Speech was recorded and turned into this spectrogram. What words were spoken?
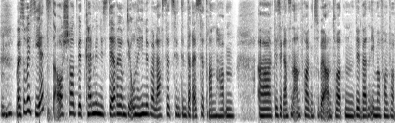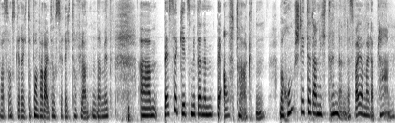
Mhm. Weil so wie es jetzt ausschaut, wird kein Ministerium, die ohnehin überlastet sind, Interesse daran haben, äh, diese ganzen Anfragen zu beantworten. Wir werden immer vom Verfassungsgericht, vom Verwaltungsgerichtshof landen damit. Ähm, besser geht's mit einem Beauftragten. Warum steht er da nicht drinnen? Das war ja mal der Plan.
